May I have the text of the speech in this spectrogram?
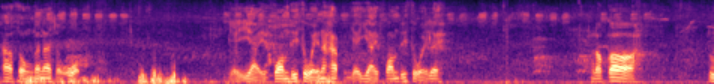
ค่าส่งก็น่าจะอ่วมใหญ่ๆฟอร์มสวยๆนะครับ ใหญ่ๆ ฟอร์มสวยๆเลย แล้วก็ดู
